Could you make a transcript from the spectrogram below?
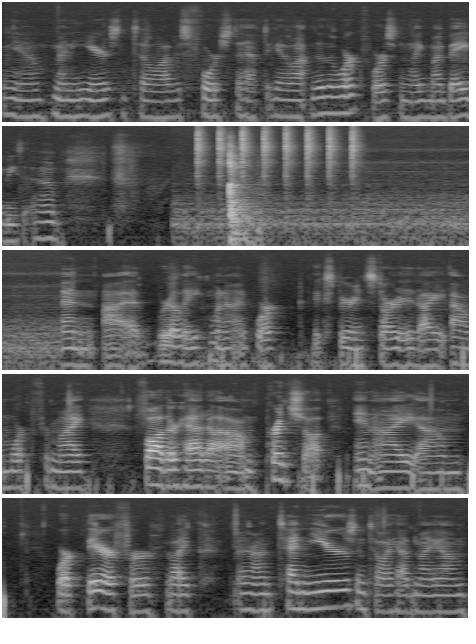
you know many years until I was forced to have to go out into the workforce and leave my babies at home. And I really, when I work experience started, I um, worked for my father had a um, print shop, and I um, worked there for like around ten years until I had my um,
